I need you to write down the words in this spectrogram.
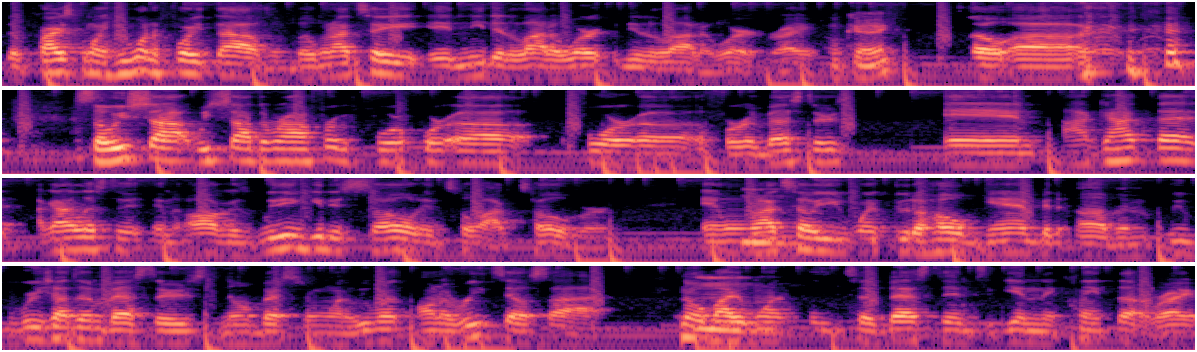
the price point he wanted forty thousand, but when I tell you it needed a lot of work, it needed a lot of work, right? Okay. So uh, so we shot we shot around for for for uh for uh for investors and I got that, I got it listed in August. We didn't get it sold until October. And when mm. I tell you, went through the whole gambit of it, we reached out to investors, no investor wanted. We went on the retail side. Nobody mm. wanted to invest into getting it cleaned up, right?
